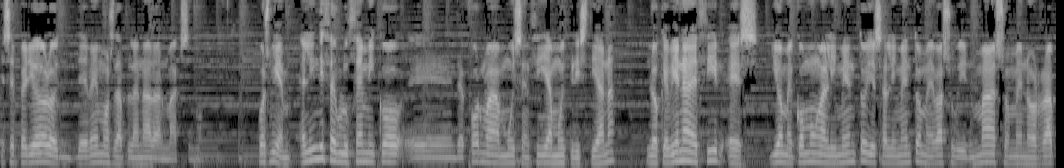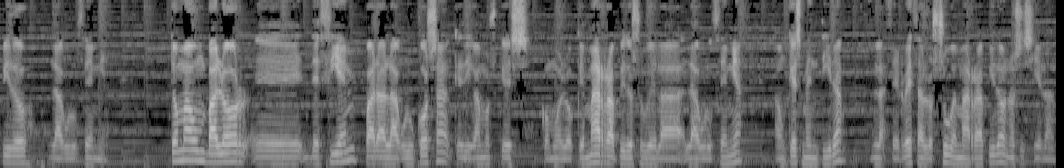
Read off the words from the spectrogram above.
ese periodo lo debemos de aplanar al máximo. Pues bien, el índice glucémico, eh, de forma muy sencilla, muy cristiana, lo que viene a decir es yo me como un alimento y ese alimento me va a subir más o menos rápido la glucemia toma un valor eh, de 100 para la glucosa, que digamos que es como lo que más rápido sube la, glucemia, aunque es mentira, la cerveza lo sube más rápido, no sé si eran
